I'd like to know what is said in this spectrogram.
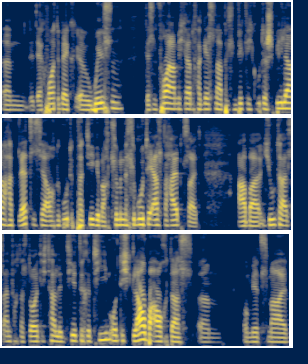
Ähm, der Quarterback äh, Wilson, dessen Vornamen ich gerade vergessen habe, ist ein wirklich guter Spieler, hat letztes Jahr auch eine gute Partie gemacht, zumindest eine gute erste Halbzeit. Aber Utah ist einfach das deutlich talentiertere Team und ich glaube auch, dass, ähm, um jetzt mal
